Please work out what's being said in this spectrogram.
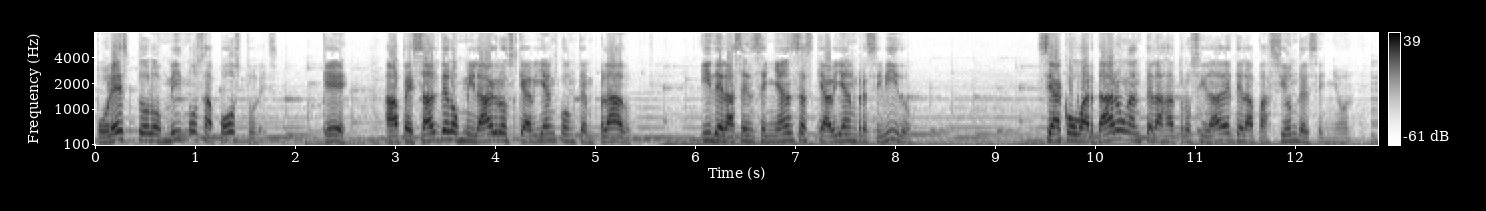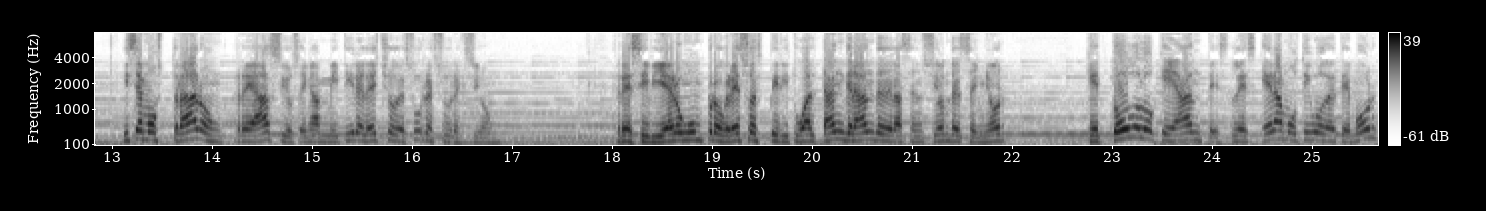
Por esto los mismos apóstoles, que, a pesar de los milagros que habían contemplado y de las enseñanzas que habían recibido, se acobardaron ante las atrocidades de la pasión del Señor y se mostraron reacios en admitir el hecho de su resurrección. Recibieron un progreso espiritual tan grande de la ascensión del Señor que todo lo que antes les era motivo de temor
